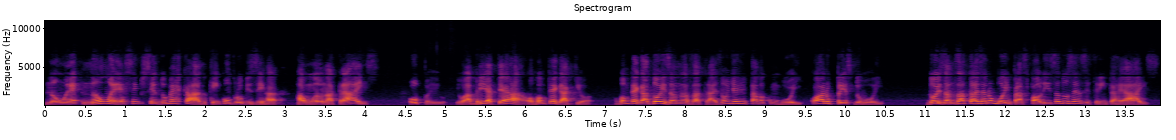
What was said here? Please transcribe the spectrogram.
não é, não é 100% do mercado. Quem comprou bezerro há um ano atrás, opa, eu, eu abri até, ó, vamos pegar aqui, ó. Vamos pegar dois anos atrás, onde a gente estava com boi? Qual era o preço do boi? Dois anos atrás era um boi em Praça Paulista 230 reais,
